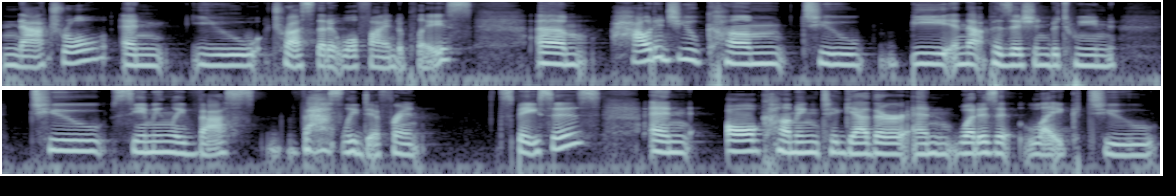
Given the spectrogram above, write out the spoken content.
natural and you trust that it will find a place. Um, how did you come to be in that position between two seemingly vast, vastly different spaces and all coming together? And what is it like to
